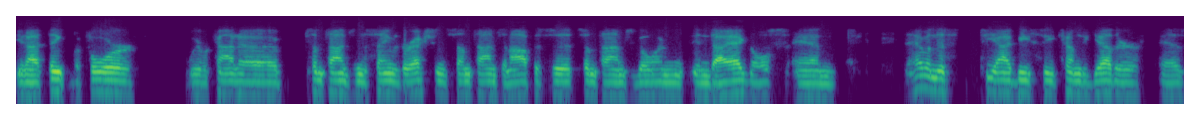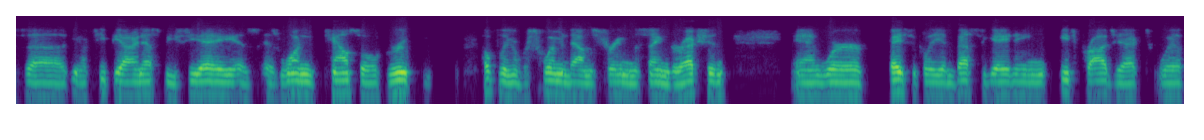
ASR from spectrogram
You know, I think before we were kind of sometimes in the same direction, sometimes in opposite, sometimes going in diagonals. And having this TIBC come together as uh, you know TPI and SBCA as as one council group, hopefully we're swimming down the stream in the same direction, and we're basically investigating each project with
